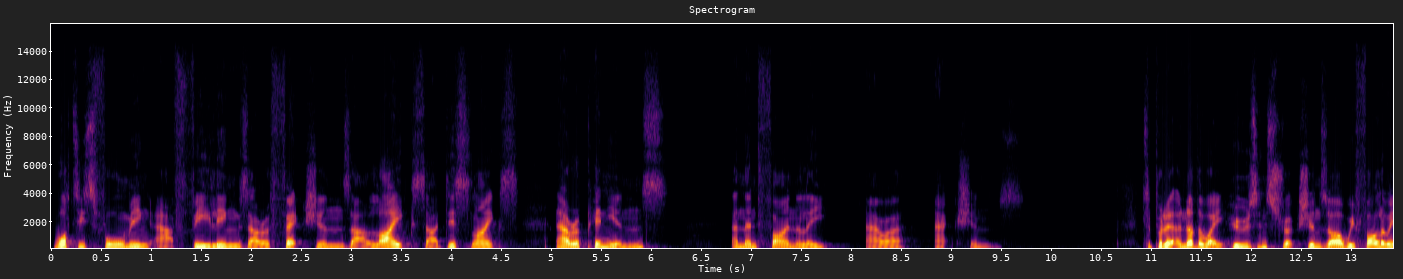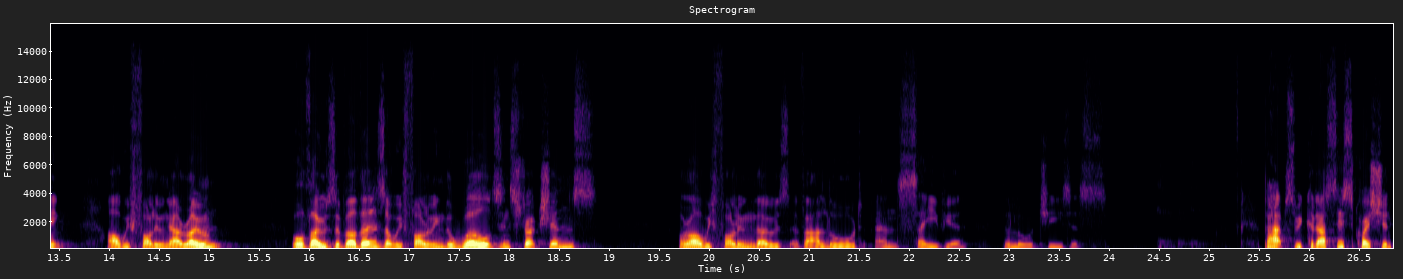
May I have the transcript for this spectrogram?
what is forming our feelings, our affections, our likes, our dislikes, our opinions, and then finally, our actions. To put it another way, whose instructions are we following? Are we following our own or those of others? Are we following the world's instructions? Or are we following those of our Lord and Saviour, the Lord Jesus? Perhaps we could ask this question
